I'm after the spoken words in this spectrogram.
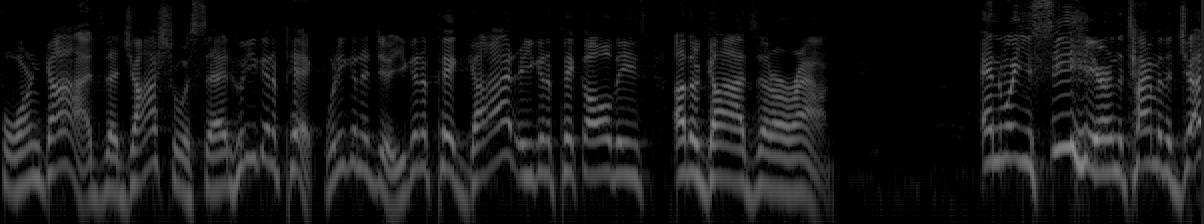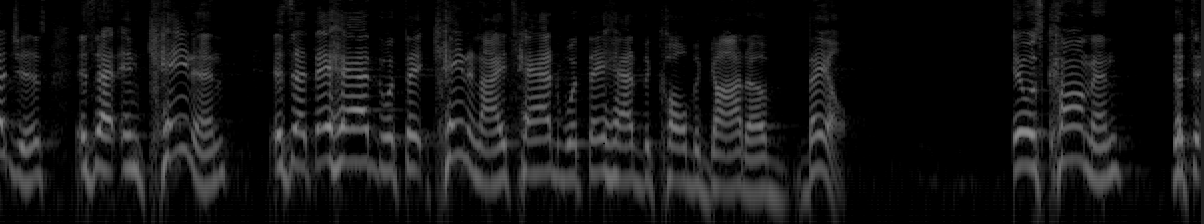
foreign gods that Joshua said, Who are you going to pick? What are you going to do? You're going to pick God or are you going to pick all these other gods that are around? And what you see here in the time of the judges is that in Canaan, is that they had what the Canaanites had what they had to call the god of Baal. It was common that the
